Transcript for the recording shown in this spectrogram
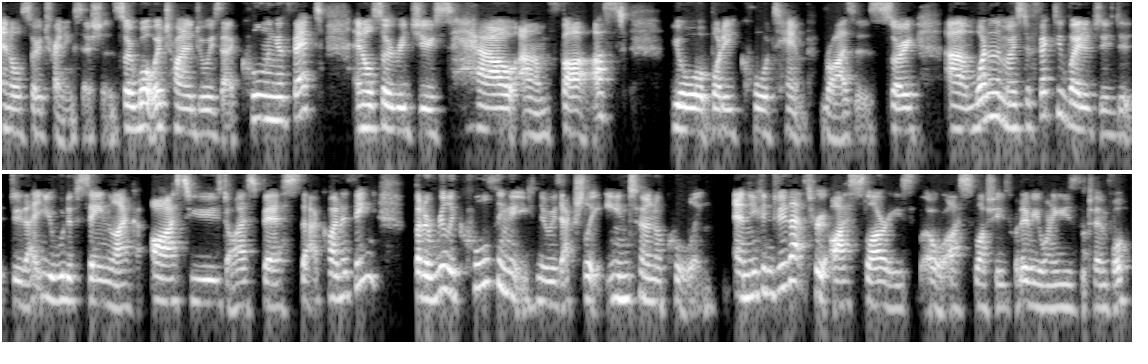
and also training sessions. So what we're trying to do is that cooling effect and also reduce how um, fast your body core temp rises. So um, one of the most effective way to do, do that, you would have seen like ice used, ice vests, that kind of thing. But a really cool thing that you can do is actually internal cooling. And you can do that through ice slurries or ice slushies, whatever you want to use the term for.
